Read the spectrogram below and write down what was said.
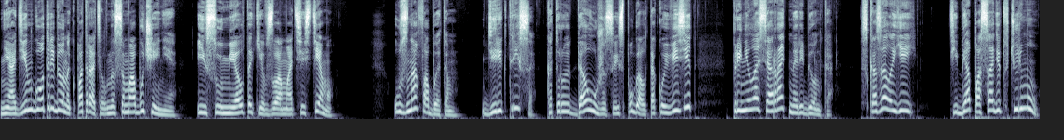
Не один год ребенок потратил на самообучение и сумел таки взломать систему. Узнав об этом, директриса, которую до ужаса испугал такой визит, принялась орать на ребенка, сказала ей тебя посадят в тюрьму».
